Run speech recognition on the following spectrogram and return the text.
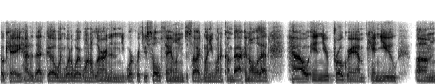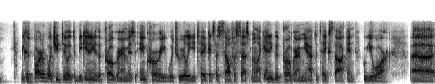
okay, how did that go and what do I want to learn? And you work with your soul family and decide when you want to come back and all of that. How in your program can you, um, because part of what you do at the beginning of the program is inquiry, which really you take, it's a self assessment. Like any good program, you have to take stock in who you are. Uh,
